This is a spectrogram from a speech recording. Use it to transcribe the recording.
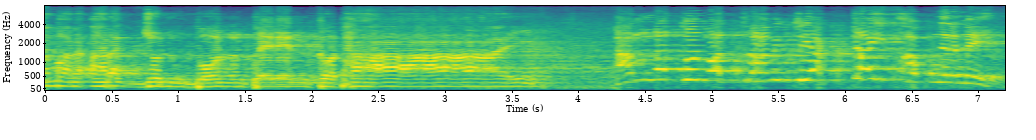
আমার আর একজন বোন পেলেন কোথায়? আমি তো একটাই আপনার মেয়ে।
